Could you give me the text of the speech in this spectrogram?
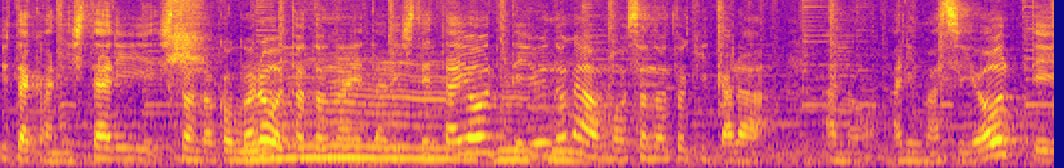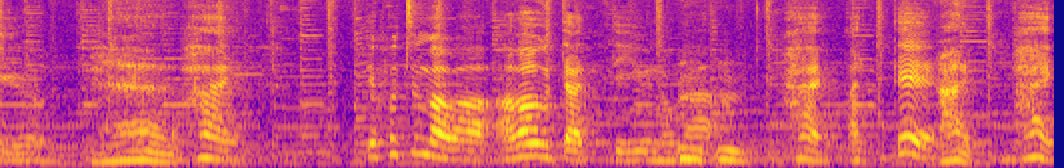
豊かにしたり人の心を整えたりしてたよっていうのがもうその時からあのありますよっていう。ねはい。で穂妻は阿波歌っていうのが、うんうん。はい、あって、はい。はい、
